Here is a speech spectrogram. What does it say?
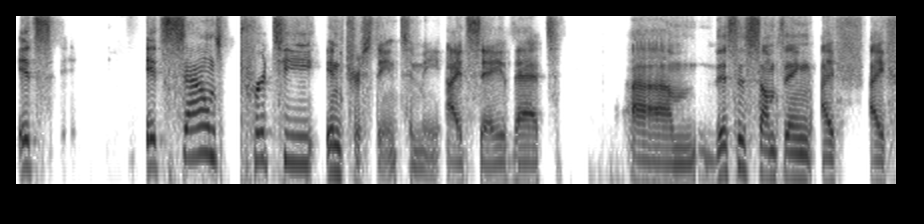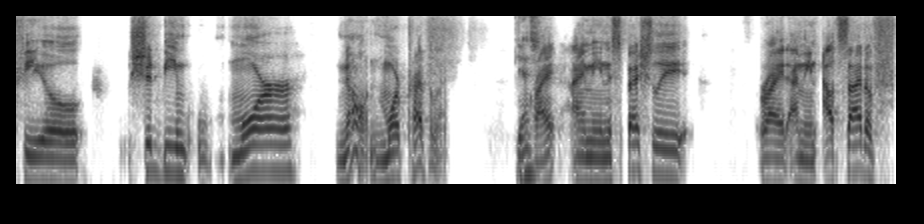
it's it sounds pretty interesting to me. I'd say that um, this is something I, f- I feel should be more known, more prevalent. Yes. Right. I mean, especially right. I mean, outside of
